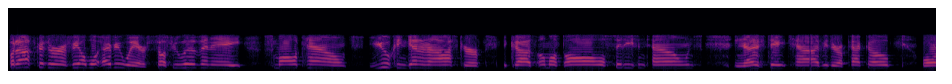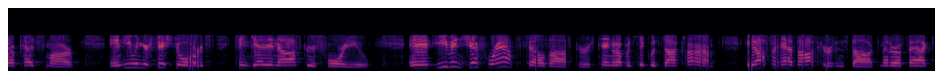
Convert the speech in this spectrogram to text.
But Oscars are available everywhere. So if you live in a small town, you can get an Oscar because almost all cities and towns in the United States have either a Petco or a PetSmart. And even your fish stores can get in Oscars for you. And even Jeff Rapp sells Oscars, Tangled Up in Cichlids.com. He often has Oscars in stock. Matter of fact,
